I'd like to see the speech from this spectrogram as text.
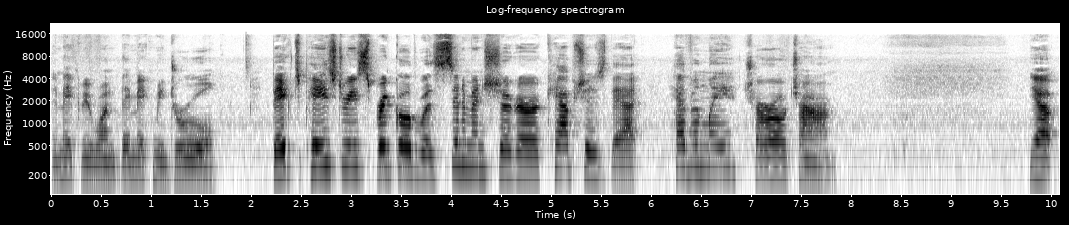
They make me want they make me drool. Baked pastry sprinkled with cinnamon sugar captures that heavenly churro charm. Yep.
